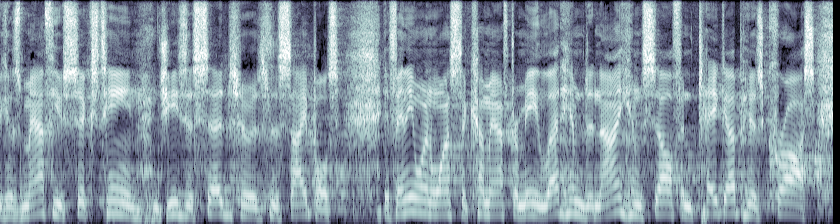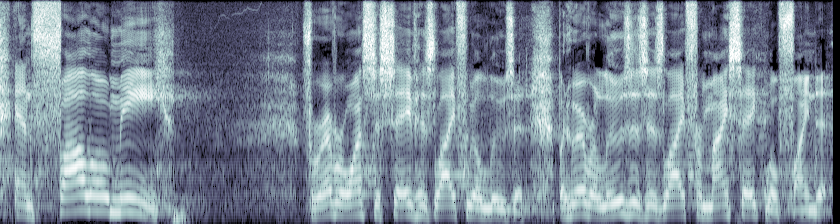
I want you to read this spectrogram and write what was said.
Because Matthew 16, Jesus said to his disciples, If anyone wants to come after me, let him deny himself and take up his cross and follow me. For whoever wants to save his life will lose it, but whoever loses his life for my sake will find it.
